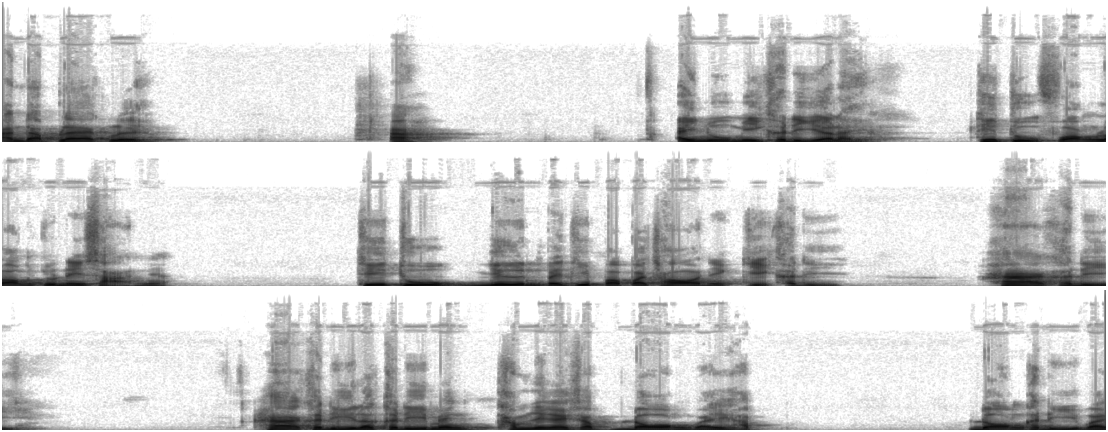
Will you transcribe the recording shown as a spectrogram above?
อันดับแรกเลยอะไอ้หนูมีคดีอะไร ที่ถูกฟ้องร้องอยู่ในศาลเนี่ย ที่ถูกยื่นไปที่ปปชเนี่ยกี่คดีห้าคดี ห้าคดีแล้วคดีแม่งทำยังไงครับ ดองไว้ครับ ดองคดีไว้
